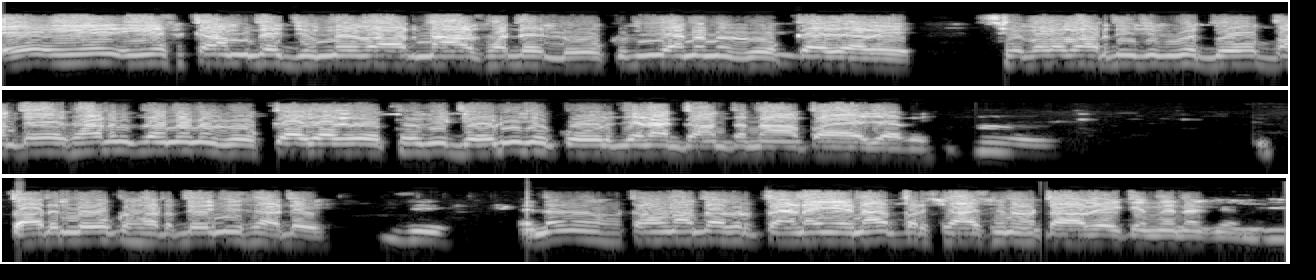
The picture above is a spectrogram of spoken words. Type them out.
ਇਹ ਇਹ ਇਸ ਕੰਮ ਦੇ ਜ਼ਿੰਮੇਵਾਰ ਨਾਲ ਸਾਡੇ ਲੋਕ ਵੀ ਇਹਨਾਂ ਨੂੰ ਰੋਕਿਆ ਜਾਵੇ। ਸਿਵਲ ਵਰਦੀ ਚ ਕੋਈ ਦੋ ਬੰਦੇ ਖੜਨ ਤਾਂ ਉਹਨਾਂ ਨੂੰ ਰੋਕਿਆ ਜਾਵੇ। ਉੱਥੇ ਵੀ ਡਿਊਟੀ ਦੇ ਕੋਲ ਜਿਹੜਾ ਗੰਦ ਨਾ ਪਾਇਆ ਜਾਵੇ। ਹੂੰ। ਪਰ ਲੋਕ ਹਟਦੇ ਨਹੀਂ ਸਾਡੇ। ਜੀ। ਇਹਨਾਂ ਨੂੰ ਹਟਾਉਣਾ ਤਾਂ ਫਿਰ ਪੈਣਾ ਹੀ ਹੈ ਨਾ। ਪ੍ਰਸ਼ਾਸਨ ਹਟਾਵੇ ਕਿਵੇਂ ਨਾ ਕਿਵੇਂ।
